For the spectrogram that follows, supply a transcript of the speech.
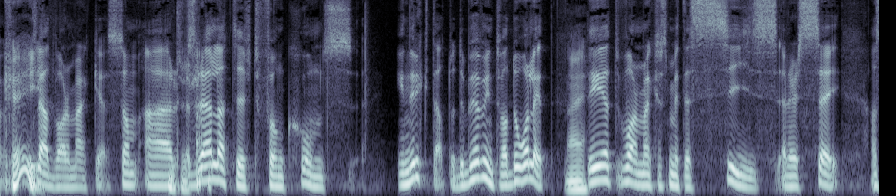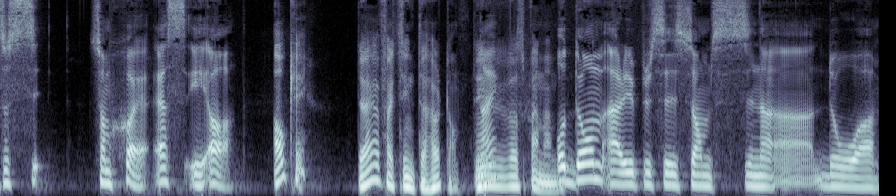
Okej. klädvarumärke som är Intressant. relativt funktionsinriktat och det behöver inte vara dåligt. Nej. Det är ett varumärke som heter SEAS, eller SEI, alltså se, som sjö, S-E-A. Okej, det har jag faktiskt inte hört om. Det Nej. var spännande. Och de är ju precis som sina då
